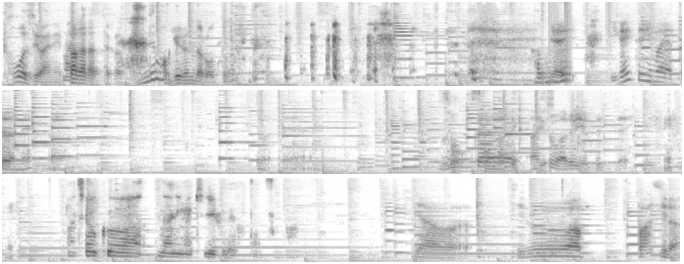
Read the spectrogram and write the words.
当時はね、まあバカだったから、なんで負けるんだろうと思って。意外と今やったらね。うん、そうだね。そうそんなデッキで相性悪いよ、絶対。マチオ君は何が切り札だったんですか？いや、自分はバジラ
